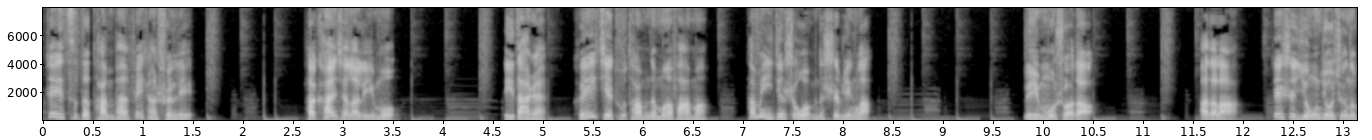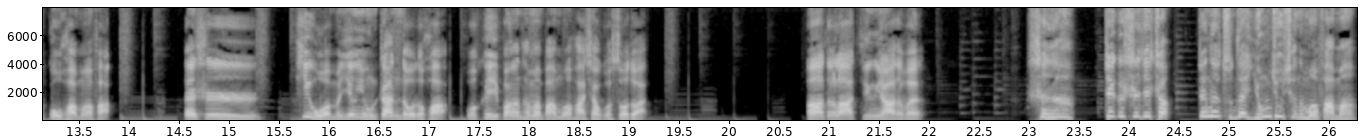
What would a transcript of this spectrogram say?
这次的谈判非常顺利。”他看向了李牧，“李大人，可以解除他们的魔法吗？他们已经是我们的士兵了。”李牧说道。“阿德拉，这是永久性的固化魔法，但是……”替我们英勇战斗的话，我可以帮他们把魔法效果缩短。阿德拉惊讶地问：“神啊，这个世界上真的存在永久性的魔法吗？”“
